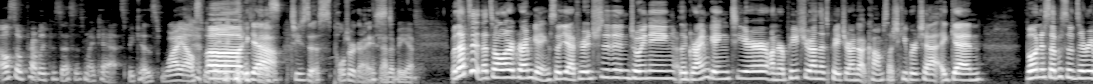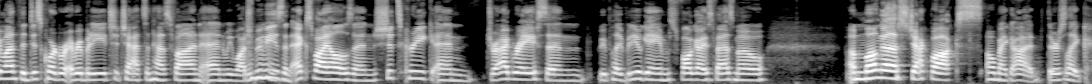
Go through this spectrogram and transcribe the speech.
Also probably possesses my cats because why else would they Uh be like yeah. this? Jesus, poltergeist. Gotta be it. But that's it. That's all our Grime Gang. So yeah, if you're interested in joining the Grime Gang tier on our Patreon, that's patreon.com slash keeper chat. Again, bonus episodes every month, the Discord where everybody chit chats and has fun, and we watch Mhm. movies and X Files and Schitt's Creek and Drag Race and we play video games, Fall Guys, Phasmo, Among Us, Jackbox. Oh my god. There's like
